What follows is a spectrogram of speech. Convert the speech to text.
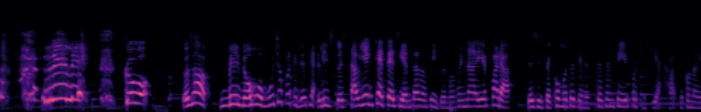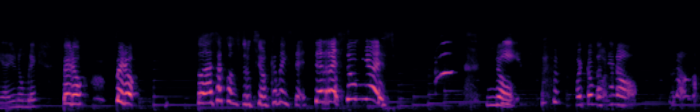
¿Really? Como, o sea, me enojó mucho porque yo decía, listo, está bien que te sientas así, yo no soy nadie para decirte cómo te tienes que sentir, porque sí, acabaste con la vida de un hombre, pero, pero, toda esa construcción que me diste se resume a eso. No, fue como, no, no.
